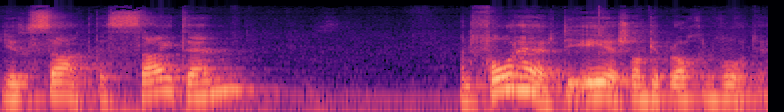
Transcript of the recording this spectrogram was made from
Jesus sagt, es sei denn, wenn vorher die Ehe schon gebrochen wurde,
